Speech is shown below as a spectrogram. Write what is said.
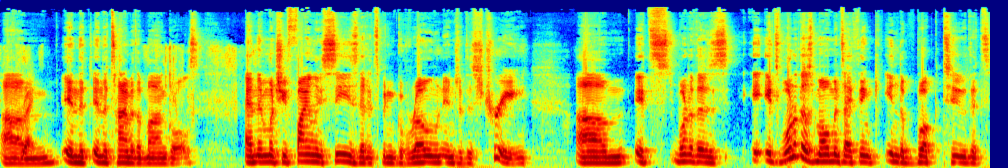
um, Right. in the in the time of the Mongols, and then when she finally sees that it's been grown into this tree, um, it's one of those it's one of those moments I think in the book too that's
